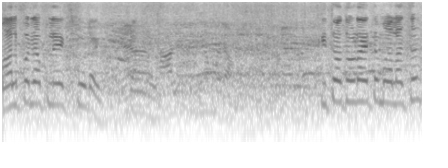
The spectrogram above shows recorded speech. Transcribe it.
माल पण आपला एक्सपोर्ट आहे. किती तोडा आहे मालाचं आहे.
